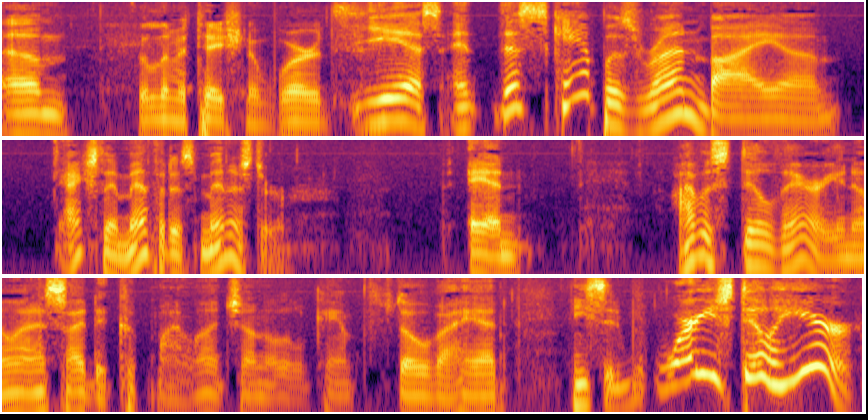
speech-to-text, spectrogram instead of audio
Um, The limitation of words. Yes, and this camp was run by um, actually a Methodist minister, and I was still there, you know. And I decided to cook my lunch on a little camp stove I had. He said, "Why are you still here?"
